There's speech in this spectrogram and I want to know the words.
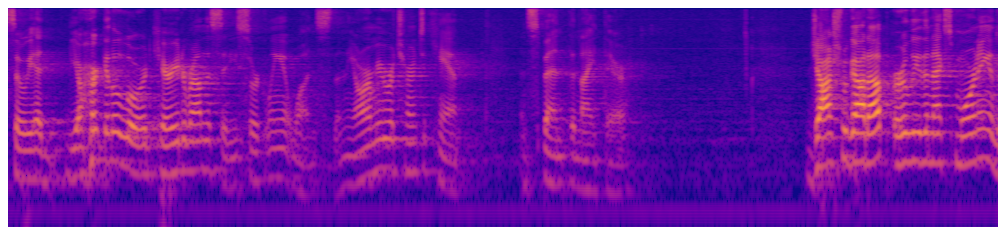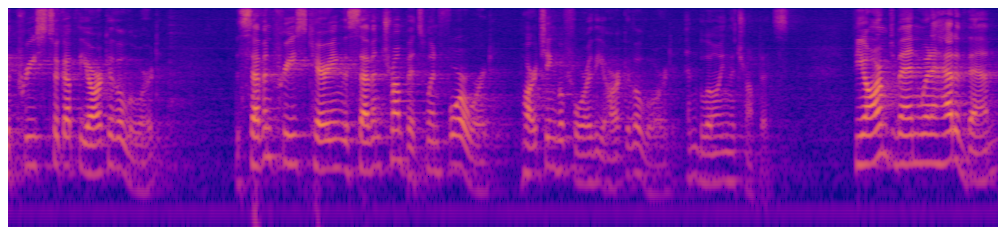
So we had the ark of the Lord carried around the city, circling it once. Then the army returned to camp and spent the night there. Joshua got up early the next morning, and the priests took up the ark of the Lord. The seven priests carrying the seven trumpets went forward, marching before the ark of the Lord and blowing the trumpets. The armed men went ahead of them,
